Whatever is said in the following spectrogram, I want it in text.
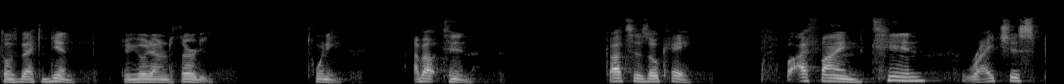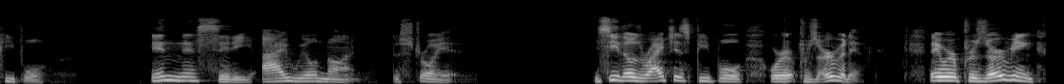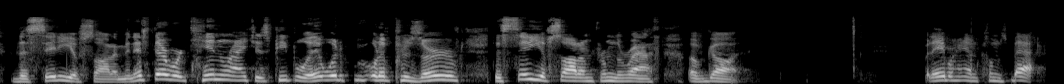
Comes back again. Can we go down to 30? 20? About 10? God says, Okay, but I find 10 righteous people in this city, I will not destroy it. You see, those righteous people were preservative. They were preserving the city of Sodom. And if there were 10 righteous people, it would, would have preserved the city of Sodom from the wrath of God. But Abraham comes back.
